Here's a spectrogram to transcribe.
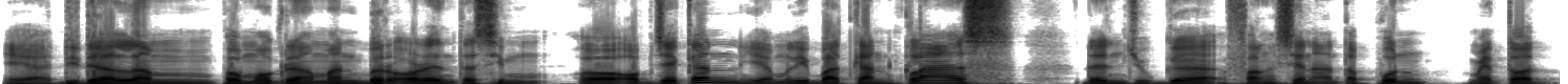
ya di dalam pemrograman berorientasi uh, objek kan ya melibatkan kelas dan juga function ataupun metode.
